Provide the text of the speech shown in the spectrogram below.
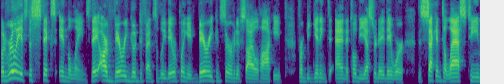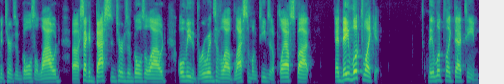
But really, it's the sticks in the lanes. They are very good defensively. They were playing a very conservative style of hockey from beginning to end. I told you yesterday they were the second to last team in terms of goals allowed, uh, second best in terms of goals allowed. Only the Bruins have allowed less among teams in a playoff spot. And they looked like it. They looked like that team.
